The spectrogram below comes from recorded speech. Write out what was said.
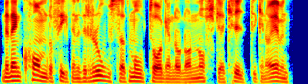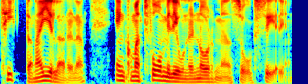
när den kom då fick den ett rosat mottagande av de norska kritikerna och även tittarna gillade den. 1,2 miljoner norrmän såg serien.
